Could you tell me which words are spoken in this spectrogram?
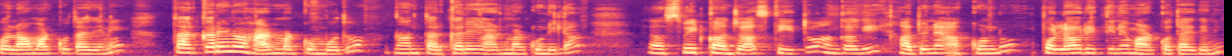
ಪಲಾವ್ ಮಾಡ್ಕೋತಾ ಇದ್ದೀನಿ. ತರಕಾರಿನೂ ಆ್ಯಡ್ ಮಾಡ್ಕೊಬೋದು. ನಾನು ತರಕಾರಿ ಆ್ಯಡ್ ಮಾಡ್ಕೊಂಡಿಲ್ಲ. ಸ್ವೀಟ್ ಕಾರ್ನ್ ಜಾಸ್ತಿ ಇತ್ತು. ಹಂಗಾಗಿ ಅದನ್ನೇ ಹಾಕ್ಕೊಂಡು ಪಲಾವ್ ರೀತಿಯೇ ಮಾಡ್ಕೋತಾ ಇದ್ದೀನಿ.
